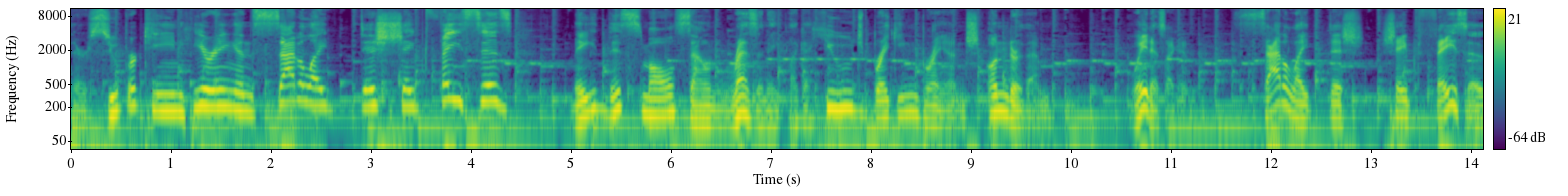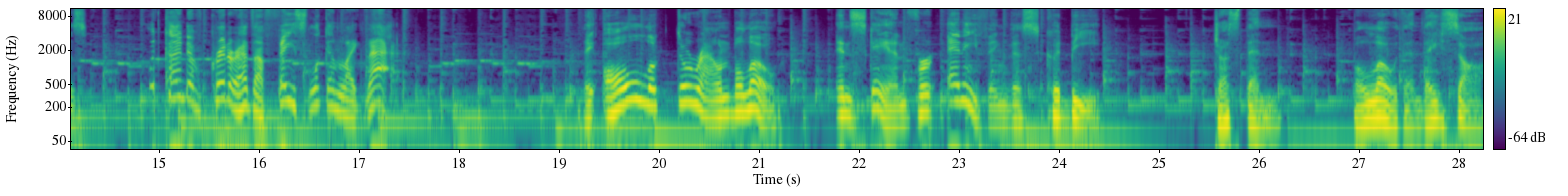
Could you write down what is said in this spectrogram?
their super keen hearing and satellite dish shaped faces made this small sound resonate like a huge breaking branch under them. Wait a second. Satellite dish shaped faces? What kind of critter has a face looking like that? They all looked around below and scanned for anything this could be. Just then, below them, they saw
